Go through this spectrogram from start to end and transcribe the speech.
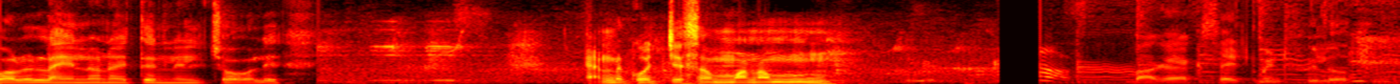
వాళ్ళు లైన్లోనైతే నిల్చోవాలి. ఎండకు వచ్చేసాం మనం. బాగా ఎక్సైట్మెంట్ ఫీల్ అవుతుంది.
